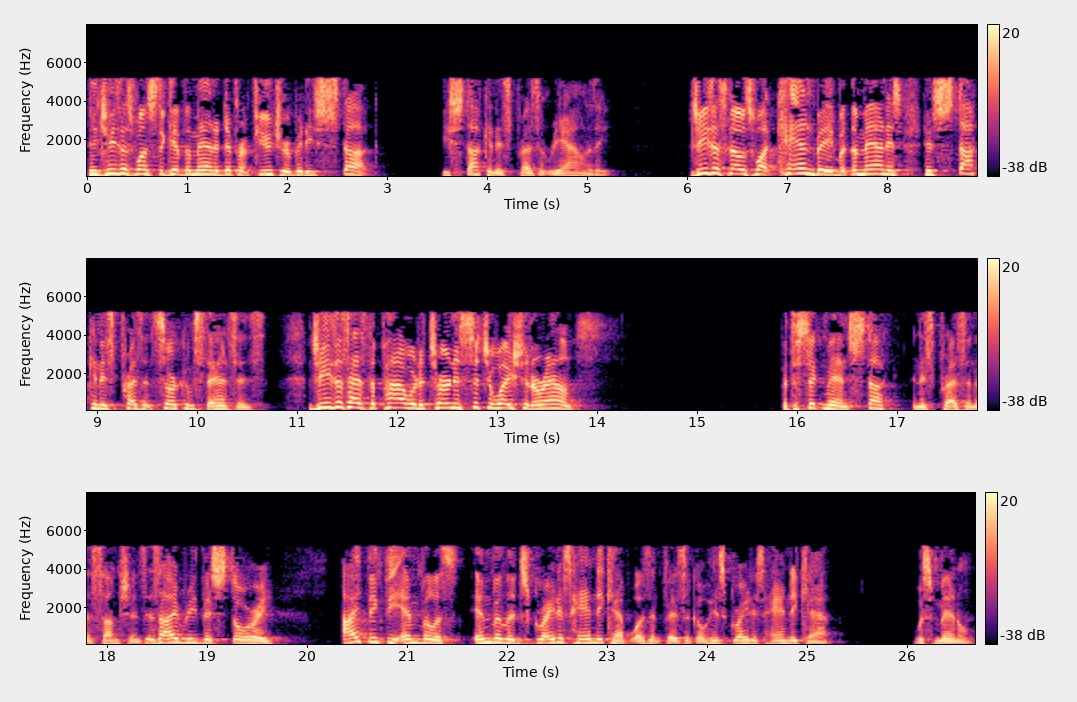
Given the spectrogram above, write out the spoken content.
And Jesus wants to give the man a different future, but he's stuck. He's stuck in his present reality. Jesus knows what can be, but the man is, is stuck in his present circumstances. Jesus has the power to turn his situation around. But the sick man stuck in his present assumptions. As I read this story, I think the invalid's greatest handicap wasn't physical. His greatest handicap was mental.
